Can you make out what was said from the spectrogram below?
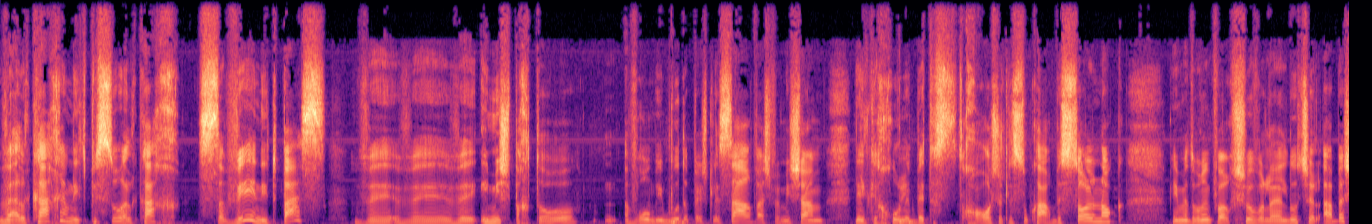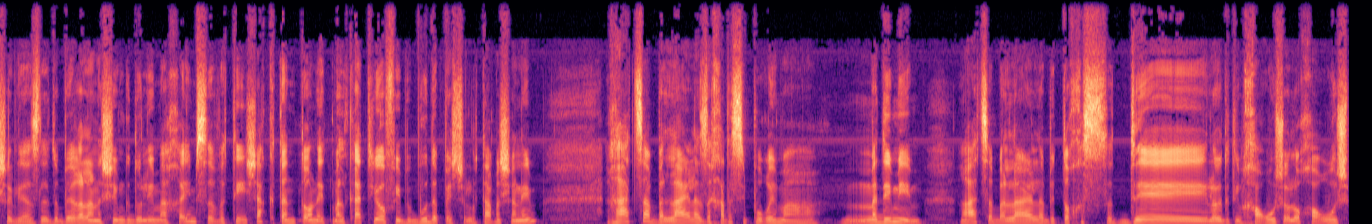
ועל כך הם נתפסו, על כך סבי נתפס, ועם משפחתו עברו מבודפשט לסרבש, ומשם נלקחו לבית החרושת לסוכר בסולנוק. אם מדברים כבר שוב על הילדות של אבא שלי, אז לדבר על אנשים גדולים מהחיים, סבתי, אישה קטנטונת, מלכת יופי בבודפשט של אותם השנים. רצה בלילה, זה אחד הסיפורים המדהימים, רצה בלילה בתוך השדה, לא יודעת אם חרוש או לא חרוש,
